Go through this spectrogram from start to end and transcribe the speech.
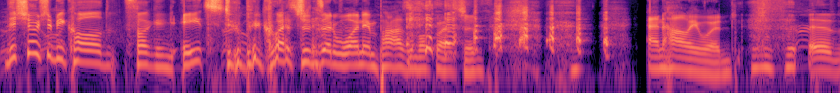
this show should be called fucking eight stupid questions and one impossible question. and Hollywood. And,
